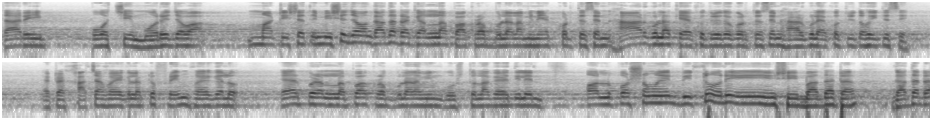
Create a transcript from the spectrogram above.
তার এই পচে মরে যাওয়া মাটির সাথে মিশে যাওয়া গাদাটাকে আল্লাহ পাক রব্বুল আলমিন এক করতেছেন, হাড়গুলাকে একত্রিত করতেছেন, হাড়গুলো একত্রিত হইতেছে। একটা খাঁচা হয়ে গেল, একটা ফ্রেম হয়ে গেল। এরপর আল্লাহ পাক আলমিন গোস্ত লাগাই দিলেন। অল্প সময়ের ভিতরে সেই বাদাটা গাদাটা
